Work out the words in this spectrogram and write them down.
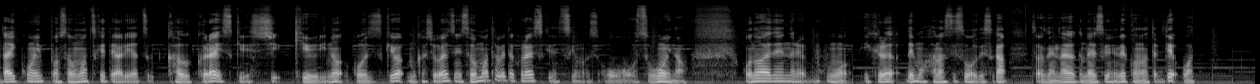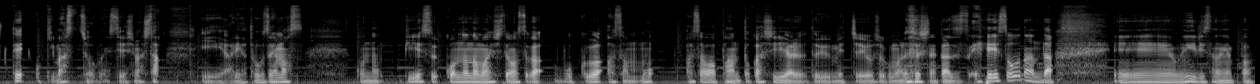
大根1本そのままつけてあるやつ買うくらい好きですしきゅうりの麹漬けは昔おやつにそのまま食べたくらい好きな漬物です。おおすごいな。この間になれば僕もいくらでも話せそうですがさすがに長くなりすぎるのでこの辺りで終わっておきます。長文失礼しました。いえありがとうございます。こんな PS こんな名前してますが僕は朝も朝はパンとかシリアルというめっちゃ洋食丸出しな感じです。えー、そうなんだ。えー、おにぎりさんやっぱ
